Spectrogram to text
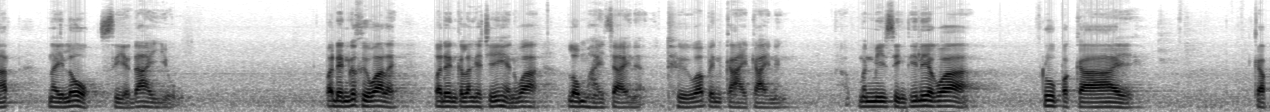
นัสในโลกเสียได้อยู่ ประเด็นก็คือว่าอะไร ประเด็นกำลังจะชี้เห็นว่าลมหายใจเนี่ยถือว่าเป็นกายกายหนึ่ง มันมีสิ่งที่เรียกว่ารูปกาย กับ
